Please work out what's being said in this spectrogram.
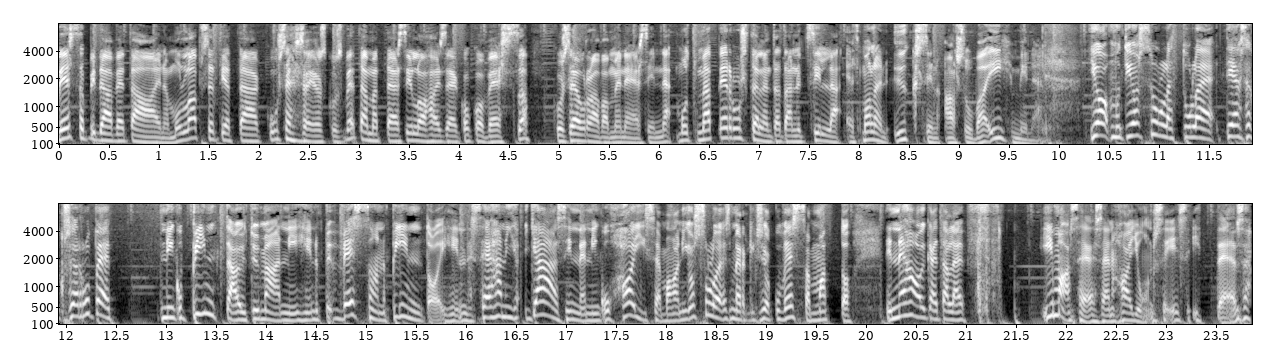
vessa pitää vetää aina. Mun lapset jättää kusensa joskus vetämättä ja silloin haisee koko vessa, kun seuraava menee sinne. Mutta mä perustelen tätä nyt sillä, että mä olen yksin asuva ihminen. Joo, mutta jos sulle tulee, tiedätkö, kun se rupeaa niin kuin pinttäytymään niihin vessan pintoihin. Sehän jää sinne niin kuin haisemaan. Jos sulla on esimerkiksi joku vessanmatto, niin nehän oikein tälle imasee sen hajun siis itteensä.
